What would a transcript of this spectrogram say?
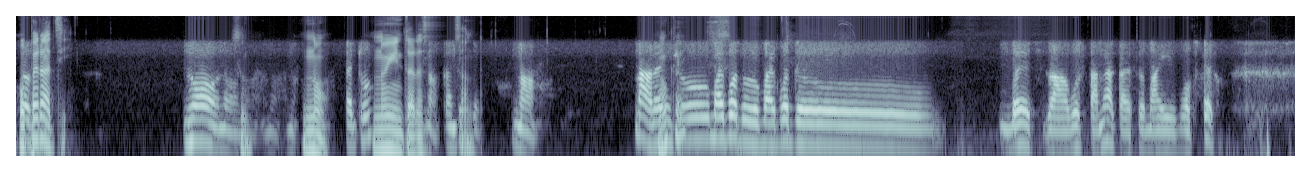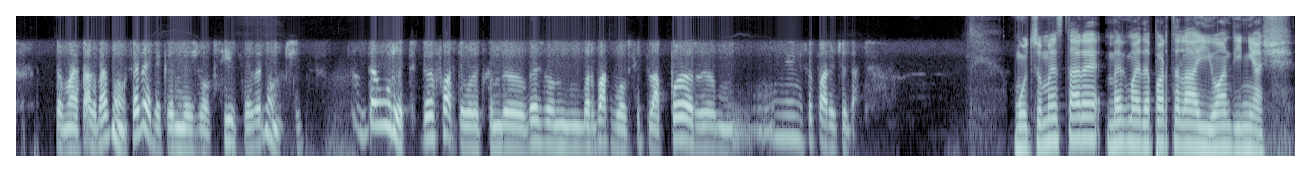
Operații? Nu, nu, Sunt- nu, nu, nu. Nu, Pentru? nu e Nu, interesant. pentru că... Nu. Nu are Ok. nicio... Mai văd, mai văd uh, băieți la vârsta mea care să mai observ. Să mai fac, dar nu, se vede când ești vopsit, se vede, nu. Și de urât, de foarte urât. Când vezi un bărbat vopsit la păr, mie mi se pare ciudat. Mulțumesc tare, merg mai departe la Ioan din Iași.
